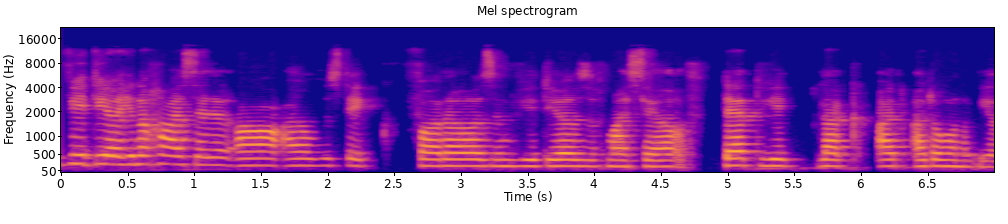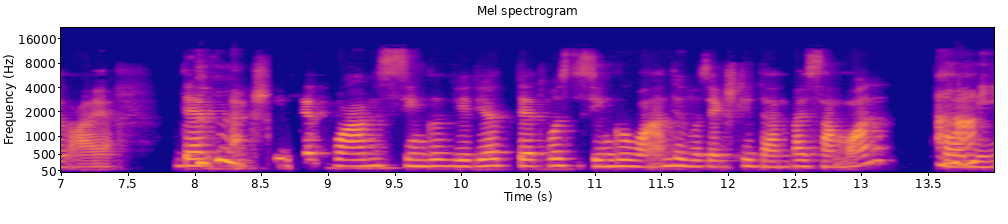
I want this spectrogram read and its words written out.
video you know how i said that oh, i always take photos and videos of myself that we like i, I don't want to be a liar that actually that one single video that was the single one that was actually done by someone for Uh-huh. me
